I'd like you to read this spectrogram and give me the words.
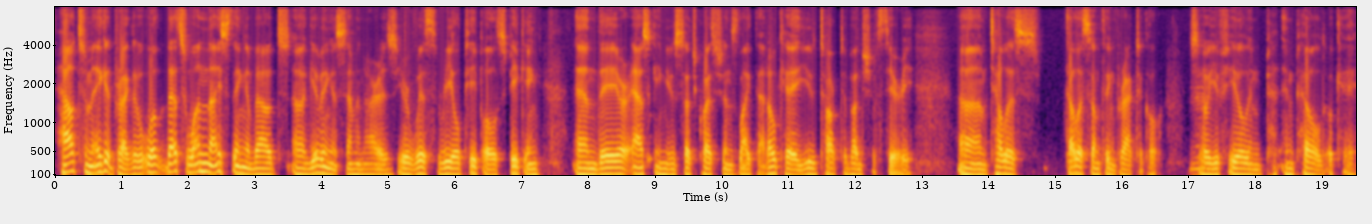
how to make it practical? Well, that's one nice thing about uh, giving a seminar is you're with real people speaking, and they are asking you such questions like that. Okay, you talked a bunch of theory. Um, tell us, tell us something practical. Mm. So you feel imp- impelled. Okay,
